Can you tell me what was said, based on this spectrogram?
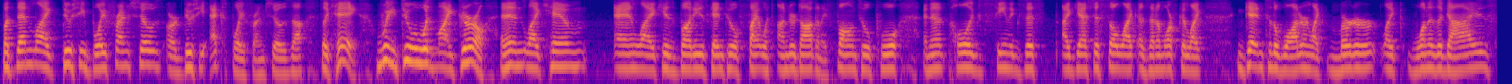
But then like douchey boyfriend shows or douchey ex-boyfriend shows up. It's like hey we do it with my girl. And then like him and like his buddies get into a fight with underdog and they fall into a pool. And then that whole scene exists i guess just so like a xenomorph could like get into the water and like murder like one of the guys.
